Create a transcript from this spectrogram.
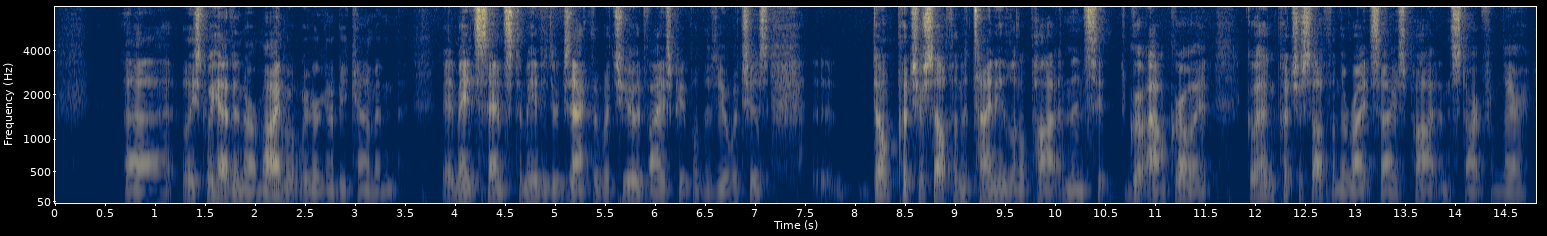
Uh, at least we had in our mind what we were going to become, and it made sense to me to do exactly what you advise people to do, which is uh, don't put yourself in the tiny little pot and then sit, grow, outgrow it. Go ahead and put yourself in the right size pot and start from there.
